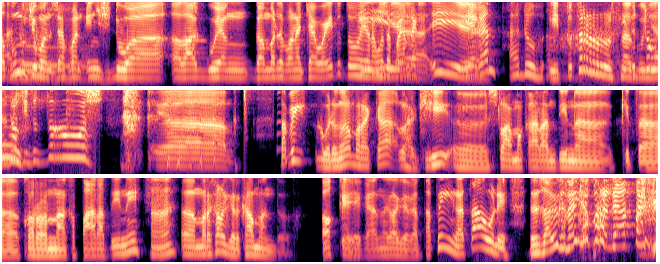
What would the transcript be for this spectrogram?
album cuma Seven Inch dua uh, lagu yang gambar depannya cewek itu tuh yang rambutnya Iya, pendek. Iya. Iya kan? Aduh, itu terus itu lagunya. terus, Aduh. itu terus. ya. Tapi gue dengar mereka lagi eh, selama karantina kita corona keparat ini, Hah? eh, mereka lagi rekaman tuh. Oke. Iya kan, lagi rekaman. Tapi nggak tahu nih. Dan Sawi katanya nggak pernah datang.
